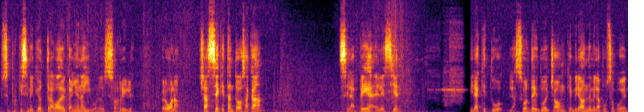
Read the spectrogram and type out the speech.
no sé por qué se me quedó trabado el cañón ahí, boludo. Es horrible. Pero bueno, ya sé que están todos acá. Se la pega el E100. Mirá que tuvo la suerte que tuvo el chabón, que mirá dónde me la puso, porque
